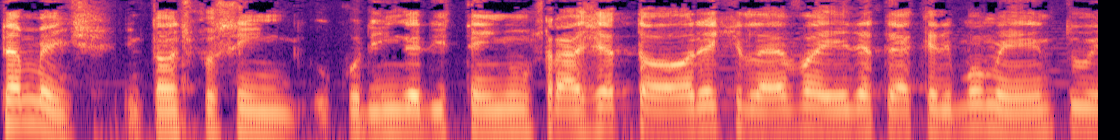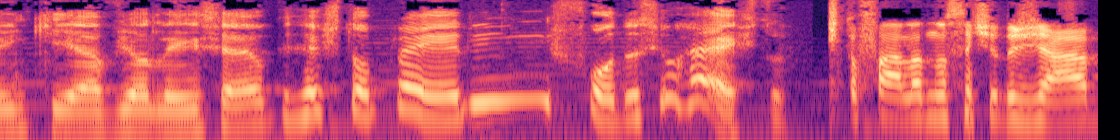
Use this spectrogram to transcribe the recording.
gratuitamente. Então, tipo assim, o Coringa ele tem uma trajetória que leva ele até aquele momento em que a violência é o que restou pra ele e foda-se o resto. Tu fala no sentido já,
